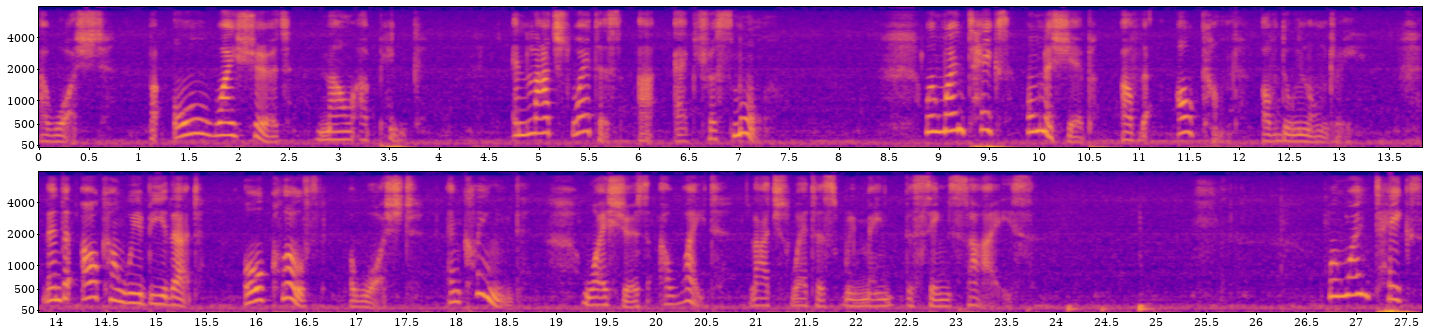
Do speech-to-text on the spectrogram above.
are washed, but all white shirts now are pink, and large sweaters are extra small. When one takes ownership of the outcome of doing laundry, then the outcome will be that all clothes are washed and cleaned, white shirts are white, large sweaters remain the same size. When one takes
